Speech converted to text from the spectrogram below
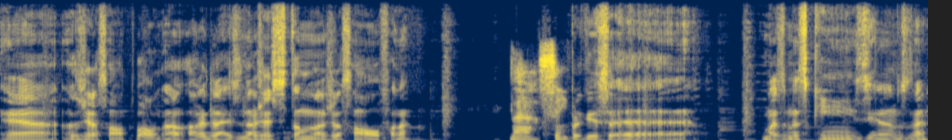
é a geração atual. Aliás, nós já estamos na geração alfa, né? É, sim. Porque é mais ou menos 15 anos, né?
